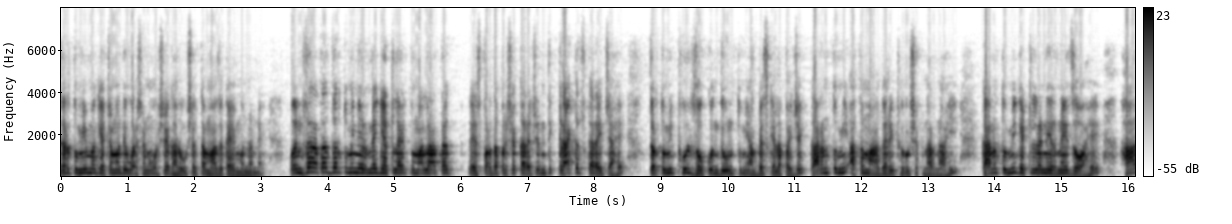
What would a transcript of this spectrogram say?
तर तुम्ही मग ह्याच्यामध्ये वर्षानुवर्षे घालवू शकता माझं काही म्हणणं नाही. पण जर आता जर तुम्ही निर्णय घेतलाय तुम्हाला आता स्पर्धा परीक्षा करायची आणि ती क्रॅकच करायची आहे तर तुम्ही फुल झोकून देऊन तुम्ही अभ्यास केला पाहिजे. कारण तुम्ही आता माघारी फिरू शकणार नाही. कारण तुम्ही घेतलेला निर्णय जो आहे हा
